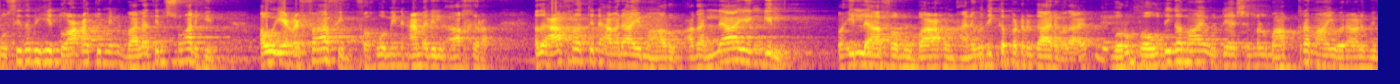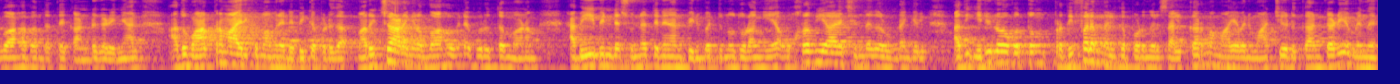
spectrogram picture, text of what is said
കുസിതബിഹി ത്വാഹത്തുമിൻ വലതിൻ സ്വാലിഹിൻ ഔ എഫാഫിൻ ഫഹുവ മിൻ അമലിൽ ആഹ്റ അത് ആഹ്റത്തിന്റെ അമലായി മാറും. അതല്ല എങ്കിൽ ഇല്ലാഫ മുബാഹുൻ അനുവദിക്കപ്പെട്ട ഒരു കാര്യം അതായത് വെറും ഭൗതികമായ ഉദ്ദേശങ്ങൾ മാത്രമായി ഒരാൾ വിവാഹ ബന്ധത്തെ കണ്ടു കഴിഞ്ഞാൽ അത് മാത്രമായിരിക്കും അവന് ലഭിക്കപ്പെടുക. മറിച്ചാണെങ്കിൽ അള്ളാഹുവിന്റെ ഗുരുത്വം വേണം. ഹബീബിന്റെ സുന്നത്തിനെ ഞാൻ പിൻപറ്റുന്നു തുടങ്ങിയ ഉഹ്രവിയായ ചിന്തകൾ ഉണ്ടെങ്കിൽ അത് ഇരുലോകത്തും പ്രതിഫലം നൽകപ്പെടുന്ന ഒരു സൽക്കർമ്മമായി അവന് മാറ്റിയെടുക്കാൻ കഴിയുമെന്ന്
